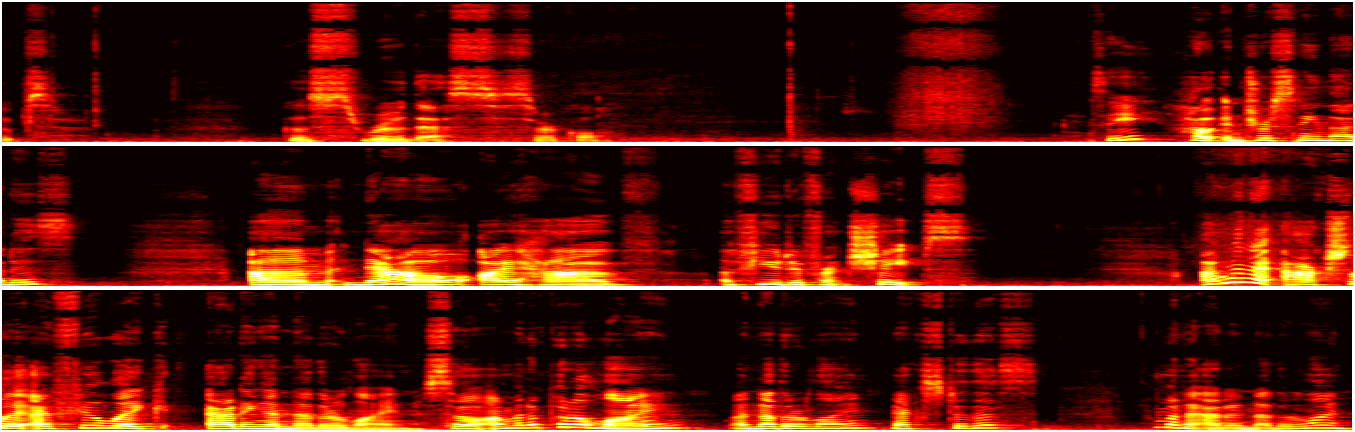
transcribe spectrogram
oops, goes through this circle. See how interesting that is? Um, now I have a few different shapes. I'm gonna actually, I feel like adding another line. So I'm gonna put a line, another line next to this. I'm gonna add another line.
